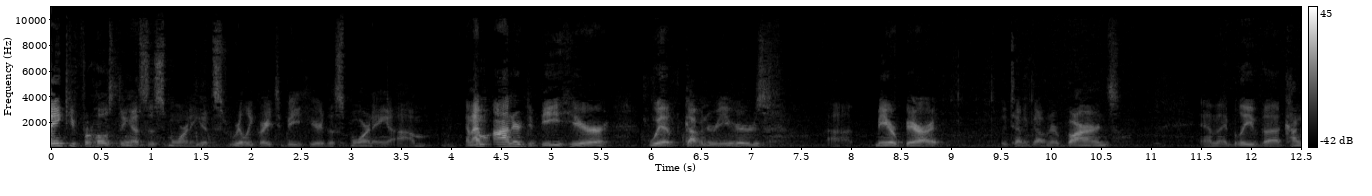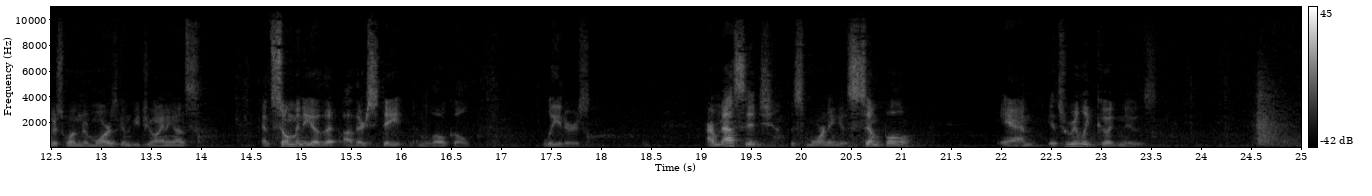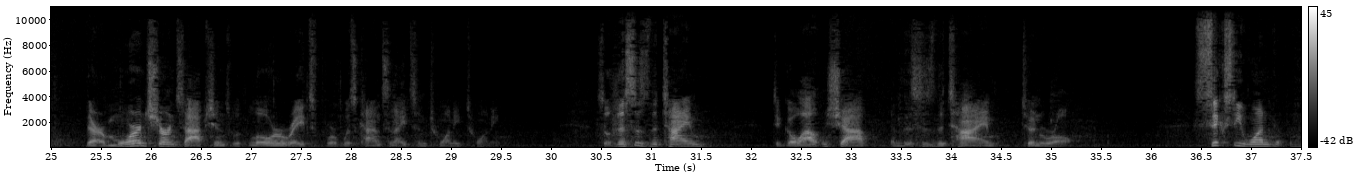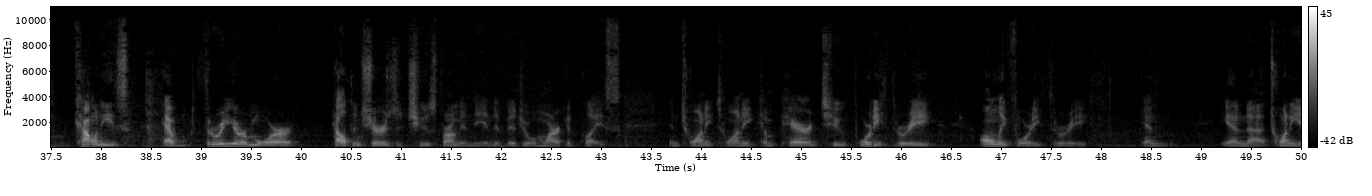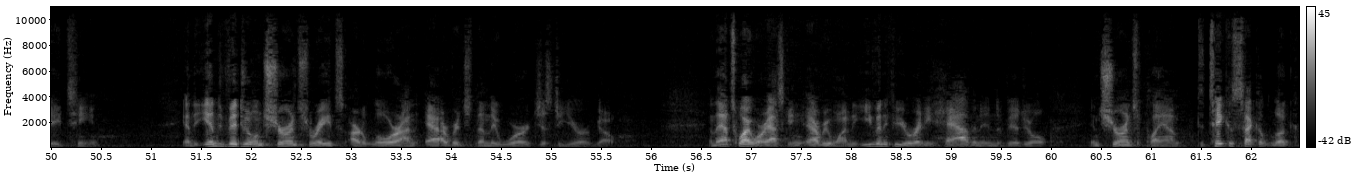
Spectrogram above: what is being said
thank you for hosting us this morning. It's really great to be here this morning. Um, and I'm honored to be here with Governor Evers, uh, Mayor Barrett, Lieutenant Governor Barnes, and I believe uh, Congresswoman Moore is going to be joining us, and so many other, other state and local leaders. Our message this morning is simple, and it's really good news. There are more insurance options with lower rates for Wisconsinites in 2020. So this is the time to go out and shop, and this is the time to enroll. 61 counties have three or more health insurers to choose from in the individual marketplace in 2020 compared to 43, only 43 in, in uh, 2018. And the individual insurance rates are lower on average than they were just a year ago. And that's why we're asking everyone, even if you already have an individual insurance plan, to take a second look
